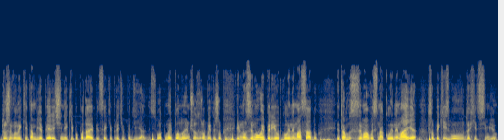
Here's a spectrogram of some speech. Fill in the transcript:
дуже великий там є перечень, який попадає під цей кооператив по діяльності. От ми плануємо що зробити, щоб іменно в зимовий період, коли нема саду, і там зима, весна, коли немає, щоб якийсь був дохід в сім'ю.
